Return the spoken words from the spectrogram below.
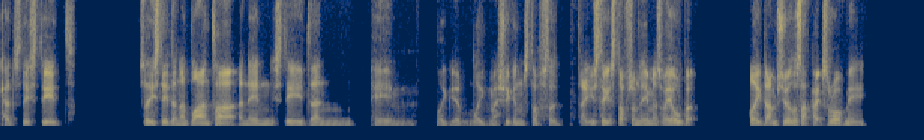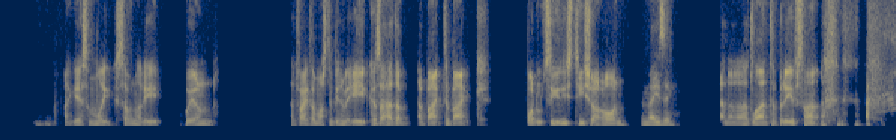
kids, they stayed so they stayed in Atlanta and then they stayed in um like like Michigan and stuff. So I used to get stuff from them as well. But like I'm sure there's a picture of me, I guess I'm like seven or eight, wearing in fact I must have been about eight because I had a, a back-to-back World Series t-shirt on Amazing. and an Atlanta Braves hat.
